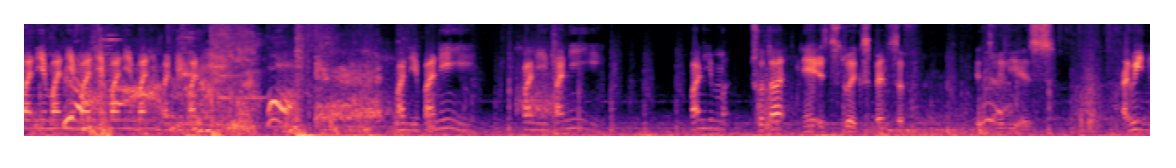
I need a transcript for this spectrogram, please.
money, money, money, money, money, money, money. Money, money. Money, money. Money, Should I? Nee, it's too expensive. It really is. I mean,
